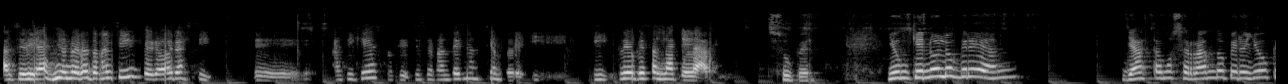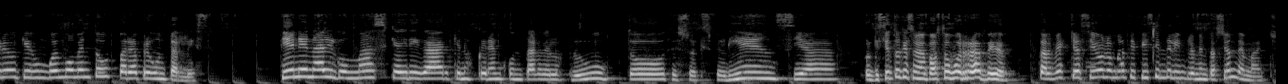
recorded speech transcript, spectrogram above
hace 10 años no era tan así, pero ahora sí. Eh, así que eso, que, se mantengan siempre. Y, y, creo que esa es la clave. Súper. Y aunque no lo crean, ya estamos cerrando, pero yo creo que es un buen momento para preguntarles. ¿Tienen algo más que agregar que nos quieran contar de los productos, de su experiencia? Porque siento que se me pasó muy rápido. Tal vez que ha sido lo más difícil de la implementación de Match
